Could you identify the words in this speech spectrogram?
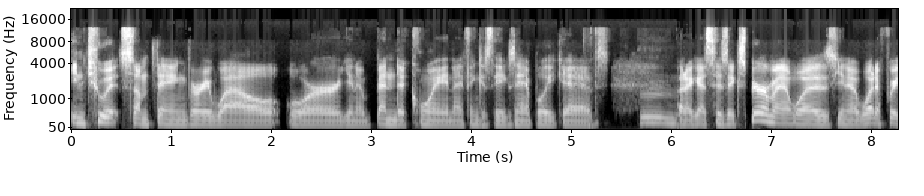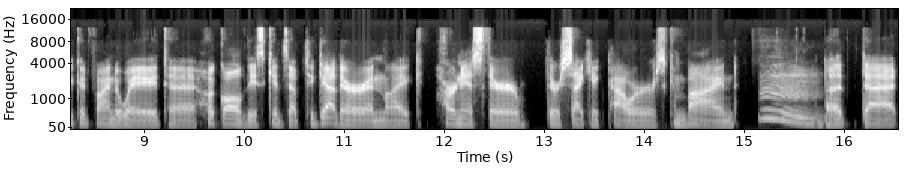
intuit something very well or, you know, bend a coin, I think is the example he gives. Hmm. But I guess his experiment was, you know, what if we could find a way to hook all of these kids up together and like harness their their psychic powers combined? Hmm. but that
